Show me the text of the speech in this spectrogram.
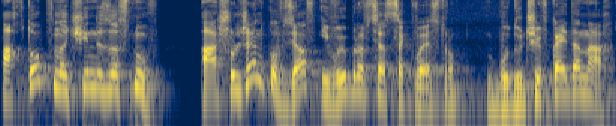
а хто б вночі не заснув. А Шульженко взяв і вибрався з секвестру, будучи в кайданах.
